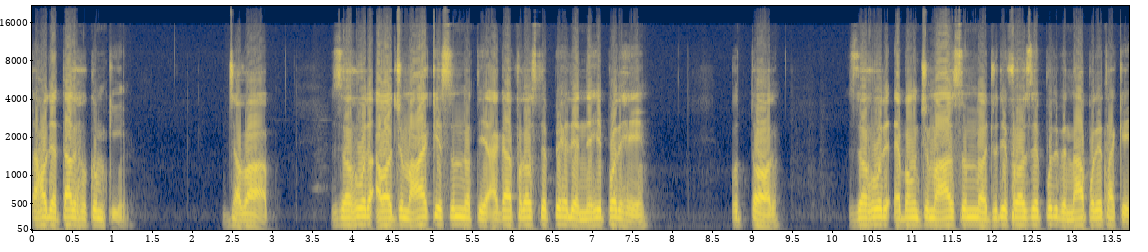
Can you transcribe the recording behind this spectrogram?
তাহলে তার হুকুম কি जवाब जहूर और जुमा की सुन्नति अगर फरोज से पहले नहीं पढ़े উত্তর জহুর এবং জুমার শূন্য যদি ফরজের পূর্বে না পড়ে থাকে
